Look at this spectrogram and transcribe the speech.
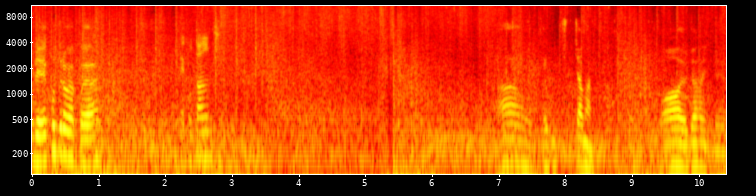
우리 에코 들어갈 거야 에코 따는 중 아우 대구 진짜 많다 와 여기 하나 있네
